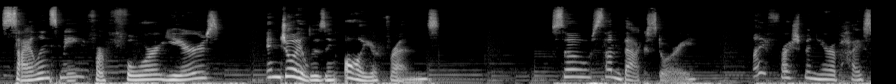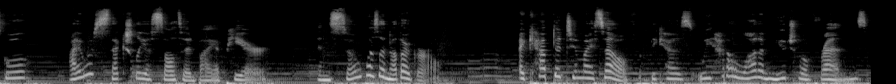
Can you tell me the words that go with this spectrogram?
Silence me for four years? Enjoy losing all your friends. So, some backstory. My freshman year of high school, I was sexually assaulted by a peer, and so was another girl. I kept it to myself because we had a lot of mutual friends,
